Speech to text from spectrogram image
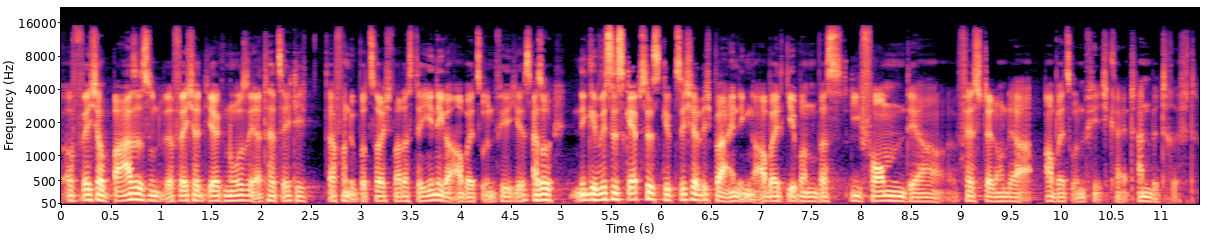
auf welcher Basis und auf welcher Diagnose er tatsächlich davon überzeugt war, dass derjenige arbeitsunfähig ist. Also eine gewisse Skepsis gibt sicherlich bei einigen Arbeitgebern, was die Formen der Feststellung der Arbeitsunfähigkeit anbetrifft.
